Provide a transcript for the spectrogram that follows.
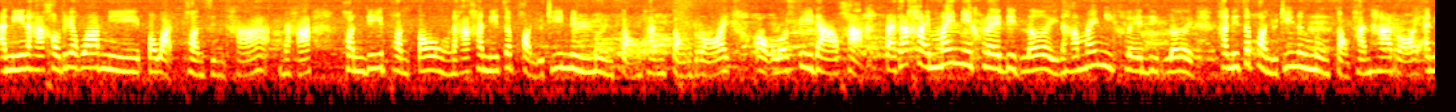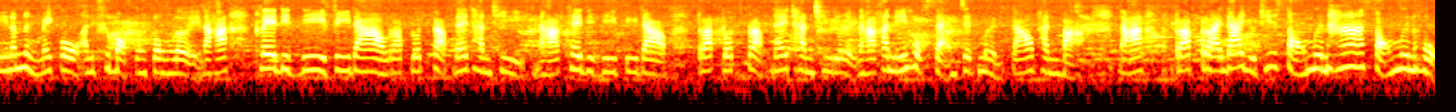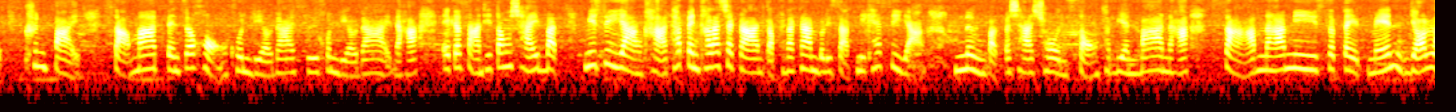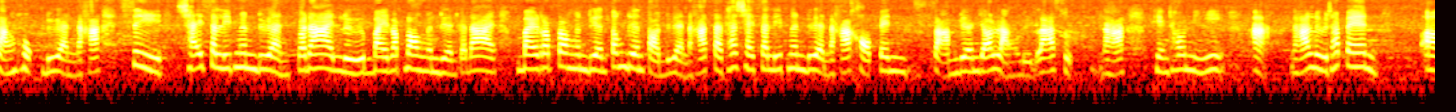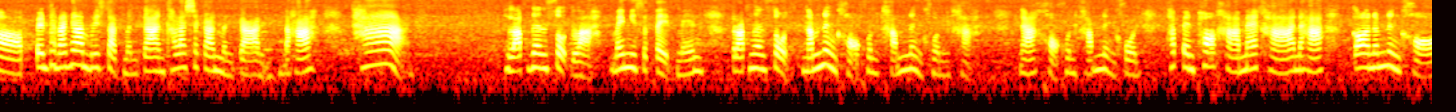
อันนี้นะคะเขาเรียกว่ามีประวัติผ่อนสินค้านะคะผ่อนดีผ่อนตรงนะคะคันนี้จะผ่อนอยู่ที่ 12,200 ออกรถฟรีดาวค่ะ แต่ถ้าใครไม่มีเครดิตเลยนะคะไม่มีเครดิตเลยคันนี้จะผ่อนอยู่ที่ 12,500 อันนี้น้ำหนึ่งไม่โกง อันนี้คือบอกตรงๆเลยนะคะ เครดิตดีฟรีดาวรับรถกลับได้ทันทีนะคะเครดิตดีฟรีดาวรับรถกลับได้ทันทีเลยนะคะคันนี้ 679,000 บาทนะคะรับรายได้อยู่ที่ 25,000 26,000 ขึ้นไป สามารถเป็นเจ้าของคนเดียวได้ซื้อคนเดียวได้นะคะ เอกสารที่ต้องใช้บัตรมี 4 อย่างค่ะ ถ้าเป็นข้าราชการกับพนักงานบริษัทมีแค่ 4 อย่าง 1 บัตรประชาชน 2 ทะเบียนบ้านนะคะ 3 นะคะ มีสเตทเมนต์ย้อนหลัง 6 เดือนนะคะ 4 ใช้สลิปเงินเดือนก็ได้ หรือใบรับรองเงินเดือนก็ได้ ใบรับรองเงินเดือนต้องเดือนต่อเดือนนะคะ แต่ถ้าใช้สลิปเงินเดือนนะคะ ขอเป็น 3 เดือนย้อนหลังหรือล่าสุด นะคะเพียงเท่านี้อะนะคะหรือถ้าเป็นเป็นพนักงานบริษัทเหมือนกันข้าราชการเหมือนกันนะคะ ถ้ารับเงินสดล่ะ ไม่มีสเตทเมนต์รับเงินสดน้ำหนึ่งขอคนค้ำหนึ่งคนค่ะนะขอคนค้ำหนึ่งคน ถ้าเป็นพ่อค้าแม่ค้านะคะ ก็น้ำหนึ่งขอ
